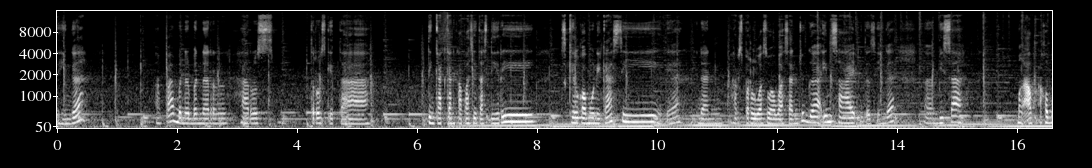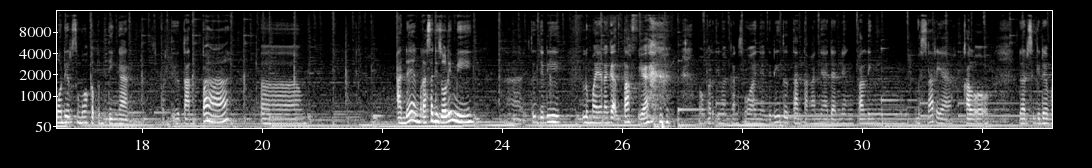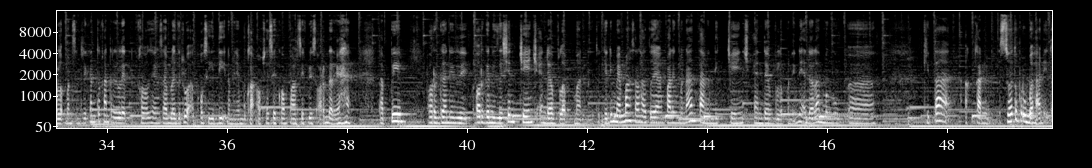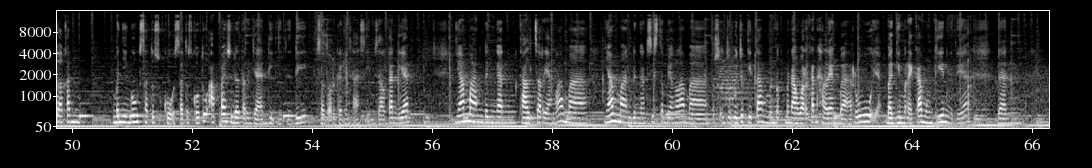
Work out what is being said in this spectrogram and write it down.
Sehingga apa benar-benar harus terus kita tingkatkan kapasitas diri, skill komunikasi gitu ya dan harus perluas wawasan juga, insight gitu sehingga uh, bisa mengakomodir semua kepentingan. Seperti itu tanpa uh, ada yang merasa dizolimi. Nah itu jadi lumayan agak tough ya mempertimbangkan semuanya. Jadi itu tantangannya dan yang paling besar ya kalau dari segi development sendiri kan itu kan relate. Kalau yang saya belajar dulu OCD namanya bukan obsessive compulsive disorder ya. Tapi organization change and development gitu. Jadi memang salah satu yang paling menantang di change and development ini adalah uh, kita akan suatu perubahan itu akan menyinggung status quo. Status quo itu apa yang sudah terjadi gitu di suatu organisasi. Misalkan dia nyaman dengan culture yang lama, nyaman dengan sistem yang lama, terus ujuk-ujuk kita menawarkan hal yang baru ya bagi mereka mungkin gitu ya. Dan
